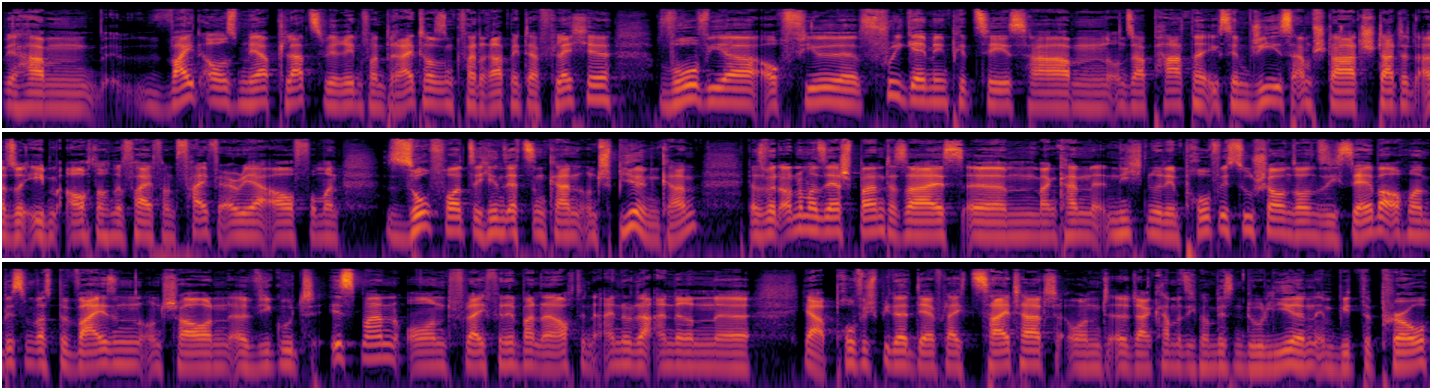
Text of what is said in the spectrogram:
Wir haben weitaus mehr Platz. Wir reden von 3000 Quadratmeter Fläche, wo wir auch viele Free Gaming PCs haben. Unser Partner XMG ist am Start, stattet also eben auch noch eine 5 on 5 Area auf, wo man sofort sich hinsetzen kann und spielen kann. Das wird auch nochmal sehr spannend. Das heißt, ähm, man kann nicht nur den Profis zuschauen, sollen sich selber auch mal ein bisschen was beweisen und schauen, äh, wie gut ist man und vielleicht findet man dann auch den einen oder anderen äh, ja, Profispieler, der vielleicht Zeit hat und äh, dann kann man sich mal ein bisschen duellieren im Beat the Pro.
